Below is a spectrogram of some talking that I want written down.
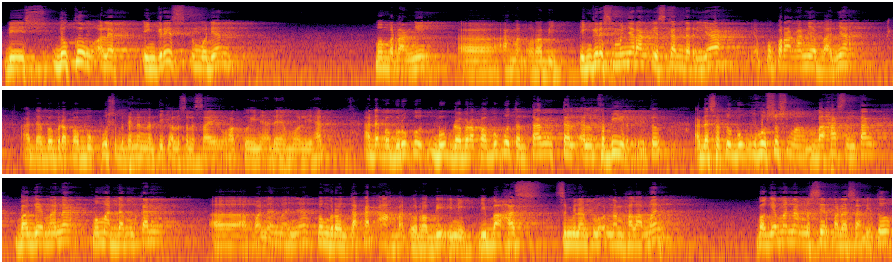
didukung oleh Inggris kemudian memerangi uh, Ahmad Urabi. Inggris menyerang Iskandaria, ya, peperangannya banyak, ada beberapa buku sebenarnya nanti kalau selesai waktu ini ada yang mau lihat. Ada beberapa buku, tentang Tel El Kebir itu. Ada satu buku khusus membahas tentang bagaimana memadamkan uh, apa namanya pemberontakan Ahmad Urabi ini. Dibahas 96 halaman. Bagaimana Mesir pada saat itu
